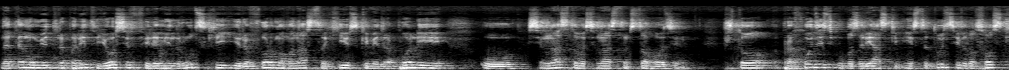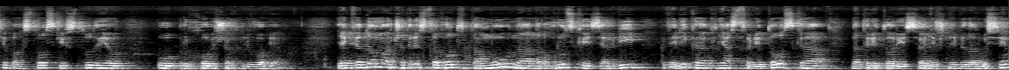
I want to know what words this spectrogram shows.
на тему митрополит Йосиф Філямін Руцький і реформа монастирства Київської митрополії у 17-18 стагоді, що проходить у Базарянському інституті філософських богословських студіїв у Бруховичах Львові. Як відомо, 400 років тому на Новогрудській землі Великого князства Литовського на території сьогоднішньої Білорусі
